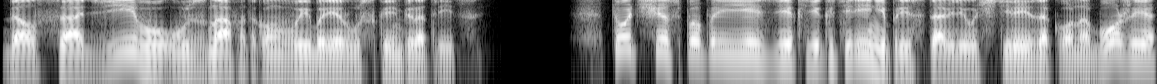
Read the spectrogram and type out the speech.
дался диву, узнав о таком выборе русской императрицы. Тотчас по приезде к Екатерине представили учителей закона Божия,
